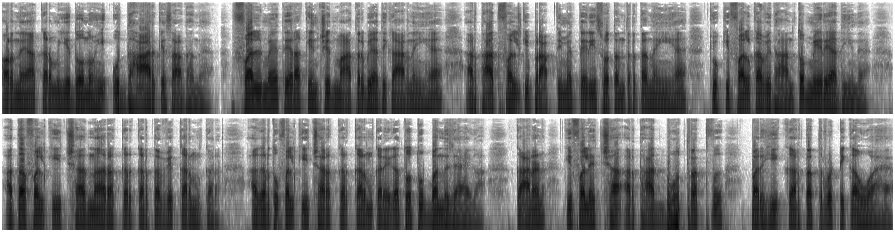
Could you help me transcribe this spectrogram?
और नया कर्म, ये दोनों ही उद्धार के साधन है। फल में तेरा किंचित मात्र भी अधिकार नहीं है, अर्थात फल की प्राप्ति में तेरी स्वतंत्रता नहीं है, क्योंकि फल का विधान तो मेरे अधीन है। अतः फल की इच्छा न रखकर कर्तव्य कर्म कर। अगर तू फल की इच्छा रखकर कर्म करेगा तो तू बंध जाएगा। कारण कि फल इच्छा अर्थात भोतृत्व पर ही कर्तृत्व टिका हुआ है।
